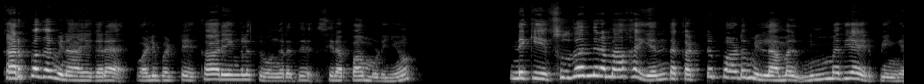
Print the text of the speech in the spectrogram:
கற்பக விநாயகரை வழிபட்டு காரியங்களை துவங்குறது சிறப்பாக முடியும். இன்னைக்கு சுதந்திரமாக எந்த கட்டுப்பாடும் இல்லாமல் நிம்மதியாக இருப்பீங்க.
